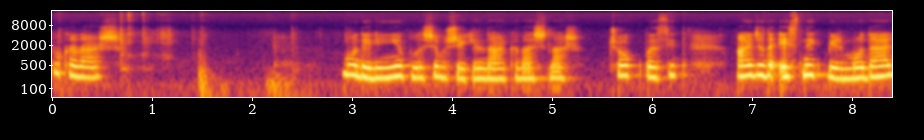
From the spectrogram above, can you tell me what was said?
Bu kadar. Modelin yapılışı bu şekilde arkadaşlar. Çok basit. Ayrıca da esnek bir model.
